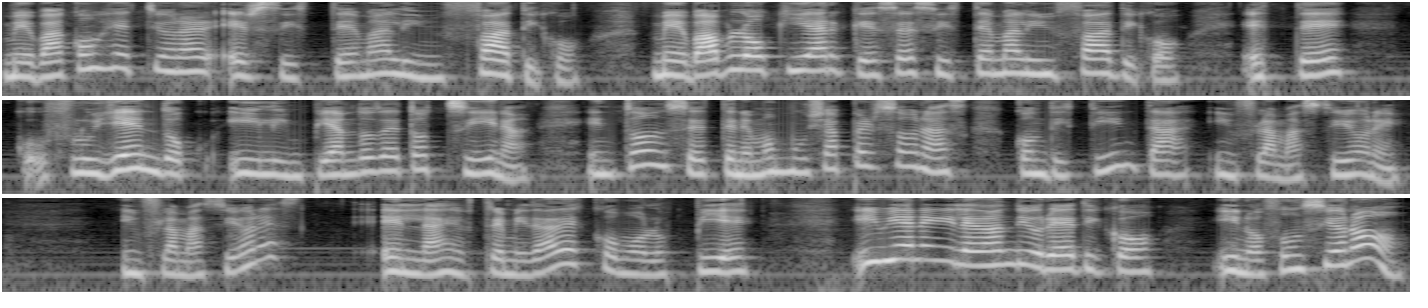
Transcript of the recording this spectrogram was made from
me va a congestionar el sistema linfático, me va a bloquear que ese sistema linfático esté fluyendo y limpiando de toxinas. Entonces tenemos muchas personas con distintas inflamaciones. Inflamaciones en las extremidades como los pies. Y vienen y le dan diurético y no funcionó.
